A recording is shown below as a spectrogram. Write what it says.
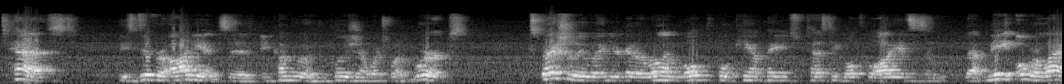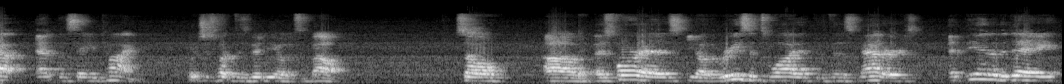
test these different audiences and come to a conclusion on which one works, especially when you're going to run multiple campaigns testing multiple audiences that may overlap at the same time, which is what this video is about. So, um, as far as you know, the reasons why this matters, at the end of the day,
